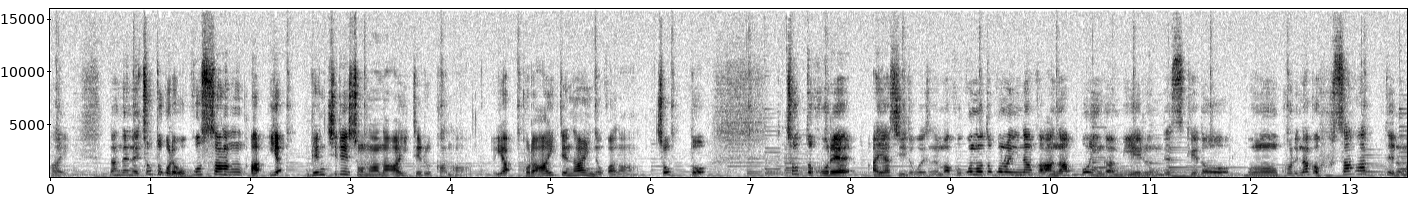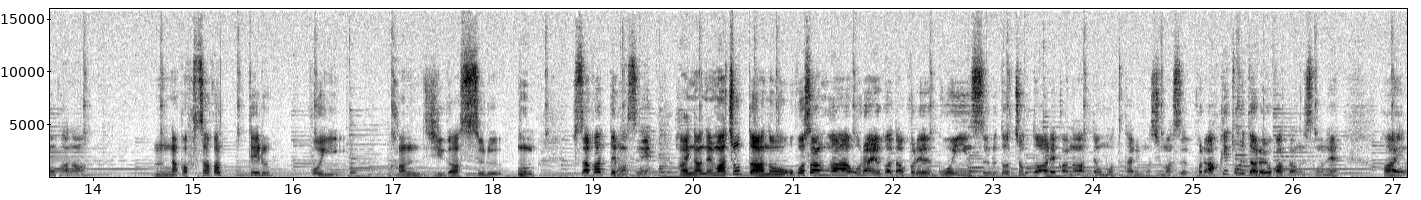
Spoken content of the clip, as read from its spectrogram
はい。なんでね、ちょっとこれお子さん、あ、いや、ベンチレーションの穴開いてるかな？いや、これ開いてないのかな？ちょっと、ちょっとこれ怪しいところですね。まあ、ここのところになんか穴っぽいのが見えるんですけど、うん、これなんか塞がってるのかな？うん、なんか塞がってるっぽい感じがする。うん。塞がってますね。はい。なんで、まあちょっとあの、お子さんがおられる方、これ誤飲するとちょっとあれかなって思ったりもします。これ開けといたらよかったんですよね。はい。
